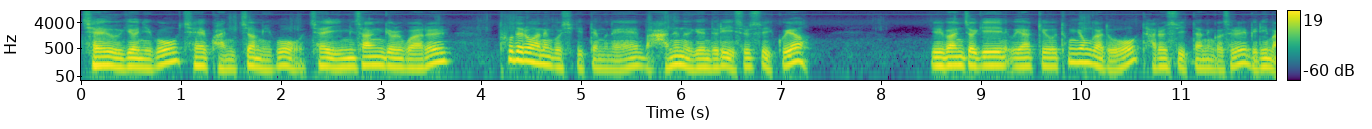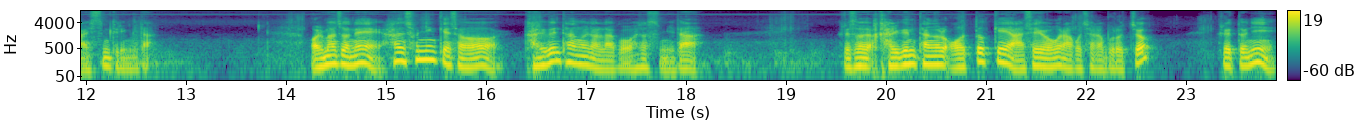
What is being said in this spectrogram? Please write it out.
제 의견이고 제 관점이고 제 임상 결과를 토대로 하는 것이기 때문에 많은 의견들이 있을 수 있고요. 일반적인 의학계의 통념과도 다를 수 있다는 것을 미리 말씀드립니다. 얼마 전에 한 손님께서 갈근탕을 달라고 하셨습니다. 그래서 갈근탕을 어떻게 아세요? 라고 제가 물었죠. 그랬더니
